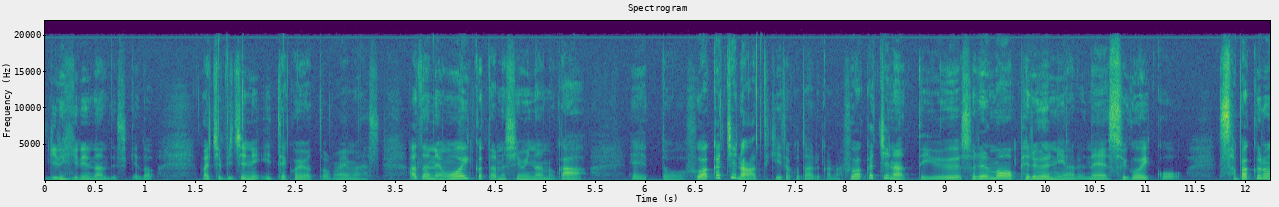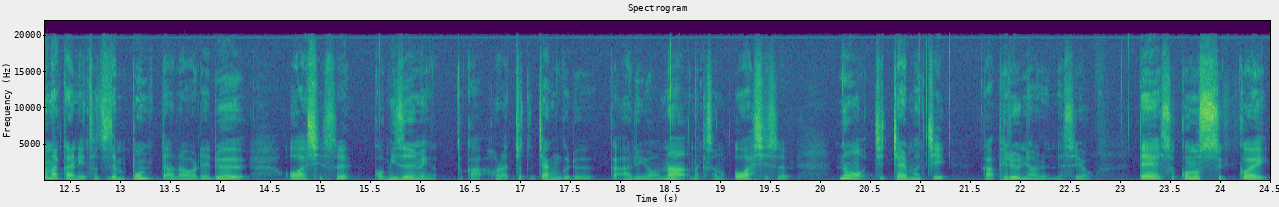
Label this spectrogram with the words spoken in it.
ギリギリなんですけどマチュピチュに行ってこようと思います。あとねもう一個楽しみなのがえっ、とフワカチナって聞いたことあるかな？フワカチナっていうそれもペルーにあるねすごいこう砂漠の中に突然ボンって現れるオアシスこう湖とかほらちょっとジャングルがあるようななんかそのオアシスのちっちゃい町がペルーにあるんですよ。でそこもすっごい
